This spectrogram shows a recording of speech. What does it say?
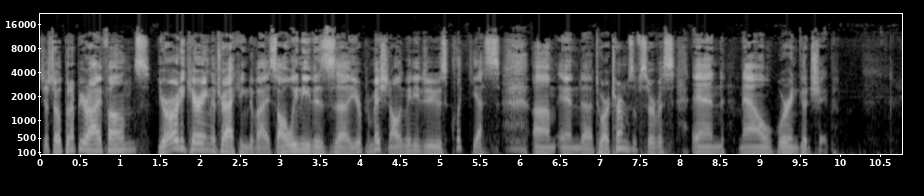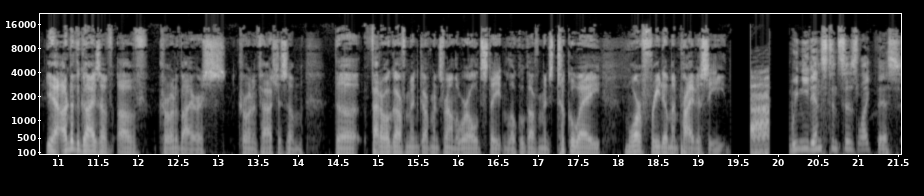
just open up your iPhones. You're already carrying the tracking device. All we need is uh, your permission. All we need to do is click yes, um, and uh, to our terms of service, and now we're in good shape. Yeah, under the guise of, of coronavirus, corona fascism, the federal government, governments around the world, state and local governments took away more freedom and privacy. We need instances like this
